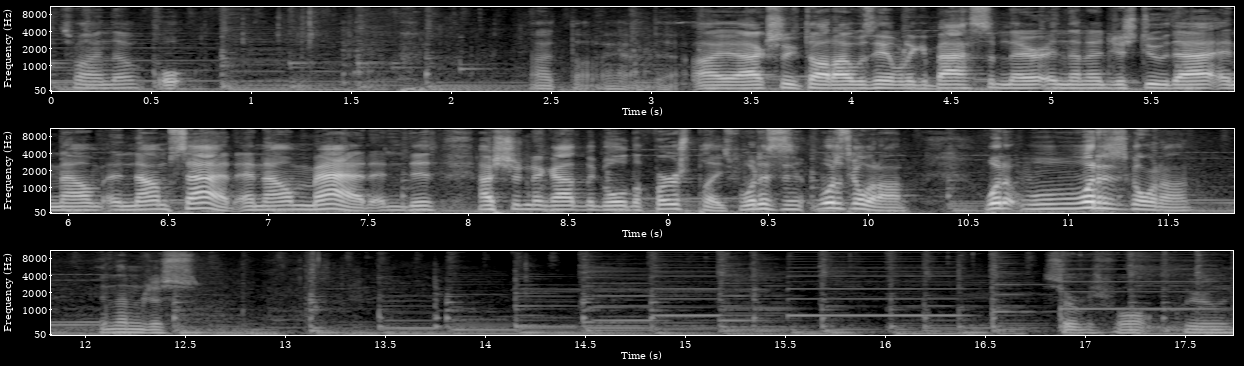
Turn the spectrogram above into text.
It's fine though. Oh. I thought I had that. I actually thought I was able to get past him there, and then I just do that, and now and now I'm sad, and now I'm mad, and this, I shouldn't have got the goal in the first place. What is it? What is going on? What what is going on? And then I'm just service fault clearly.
